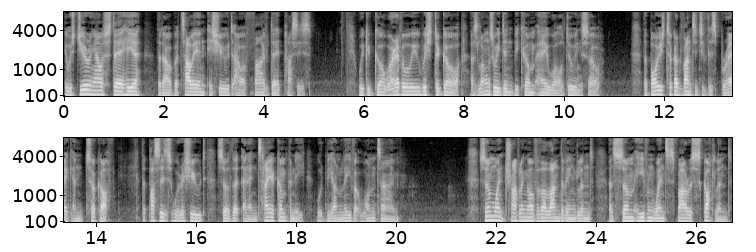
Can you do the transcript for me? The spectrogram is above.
It was during our stay here that our battalion issued our five day passes. We could go wherever we wished to go as long as we didn't become AWOL doing so. The boys took advantage of this break and took off, the passes were issued so that an entire company would be on leave at one time. Some went travelling over the land of England, and some even went as far as Scotland.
